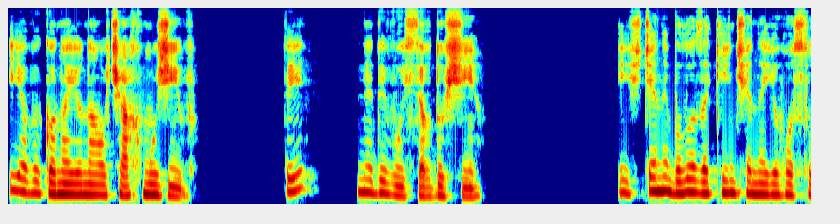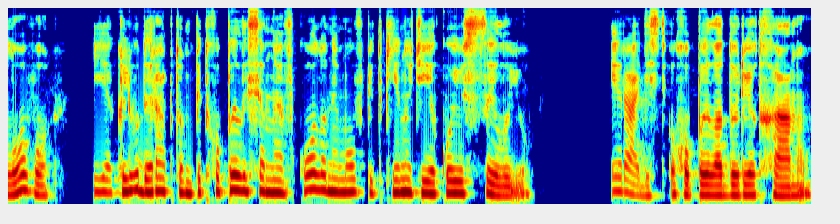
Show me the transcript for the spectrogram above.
я виконаю на очах мужів. Ти не дивуйся в душі. І ще не було закінчене його слово, як люди раптом підхопилися навколо, немов підкинуті якоюсь силою, і радість охопила Дурьотхану,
